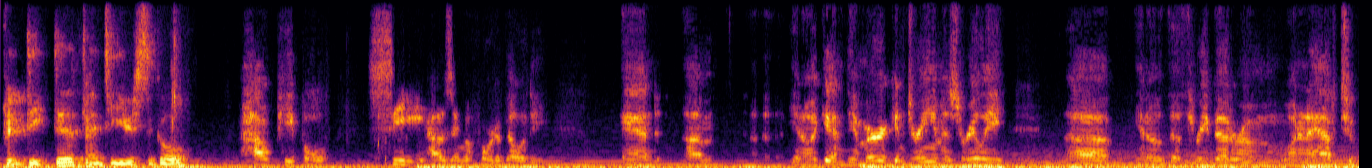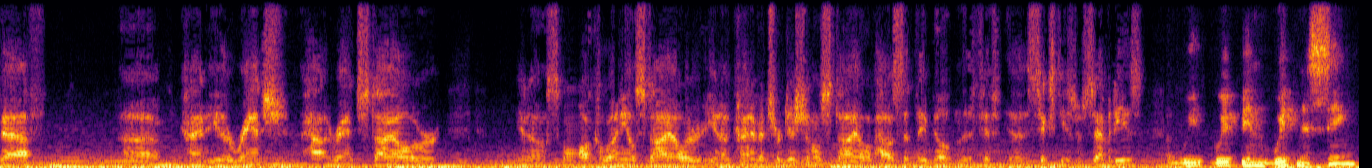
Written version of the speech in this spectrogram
predicted 20 years ago. How people see housing affordability, and um, you know, again, the American dream is really, uh, you know, the three bedroom, one and a half, two bath, uh, kind of either ranch ranch style or you know small colonial style or you know kind of a traditional style of house that they built in the 50, uh, 60s or 70s we we've been witnessing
